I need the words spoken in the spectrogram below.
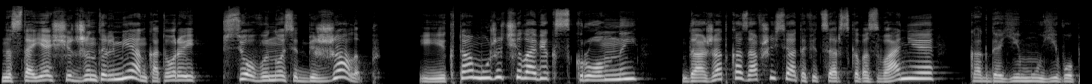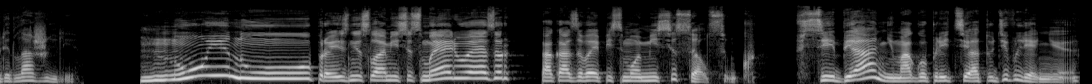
настоящий джентльмен, который все выносит без жалоб, и к тому же человек скромный, даже отказавшийся от офицерского звания, когда ему его предложили. «Ну и ну!» — произнесла миссис Мэрюэзер, показывая письмо миссис Элсинг. В себя не могу прийти от удивления.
